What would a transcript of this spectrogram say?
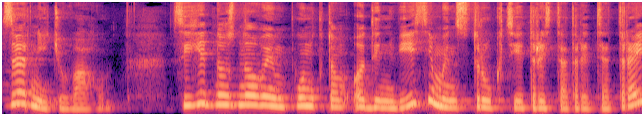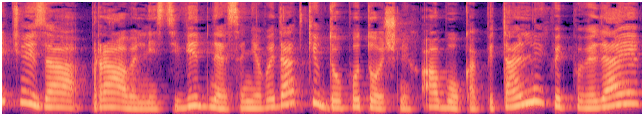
Зверніть увагу. Згідно з новим пунктом 1.8 інструкції 333 за правильність віднесення видатків до поточних або капітальних відповідає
